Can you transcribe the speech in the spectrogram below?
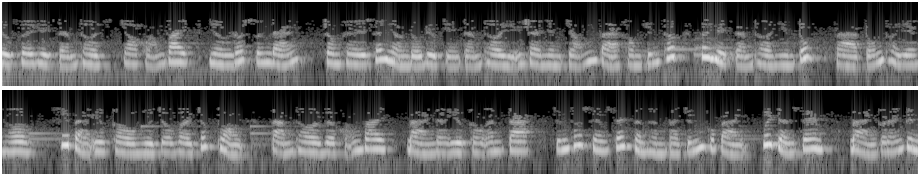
được phê duyệt tạm thời cho khoản vay nhưng rất xứng đáng, trong khi xác nhận đủ điều kiện tạm thời diễn ra nhanh chóng và không chính thức, phê duyệt tạm thời nghiêm túc và tốn thời gian hơn. Khi bạn yêu cầu người cho vay chấp thuận tạm thời về khoản vay, bạn đang yêu cầu anh ta chính thức xem xét tình hình tài chính của bạn, quyết định xem bạn có đáng tin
